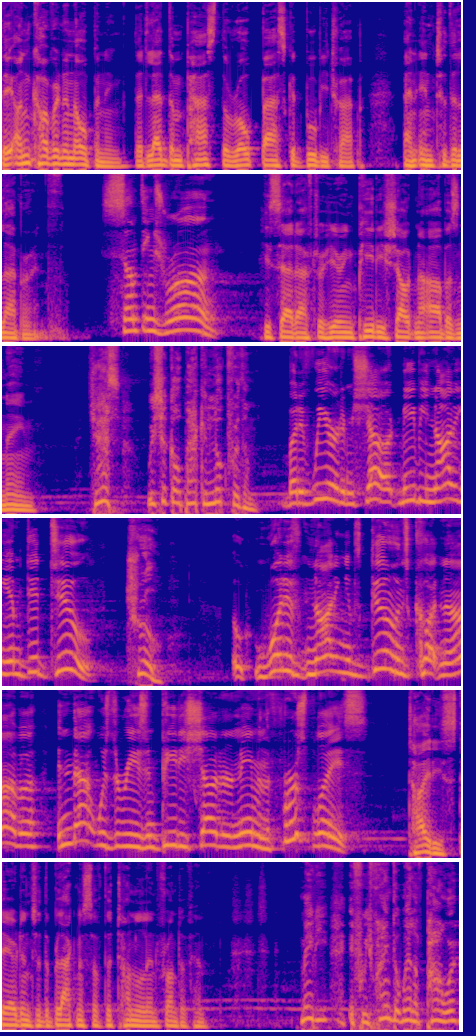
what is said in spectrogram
They uncovered an opening that led them past the rope basket booby trap and into the labyrinth. Something's wrong, he said after hearing Petey shout Naaba's name. Yes, we should go back and look for them. But if we heard him shout, maybe Nottingham did too. True. Uh, what if Nottingham's goons caught Naaba, and that was the reason Petey shouted her name in the first place? Tidy stared into the blackness of the tunnel in front of him. Maybe if we find the well of power,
